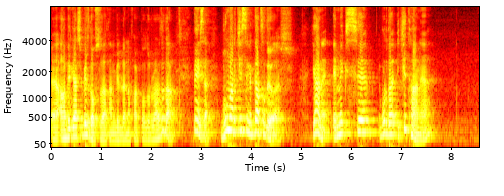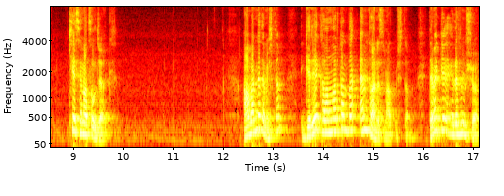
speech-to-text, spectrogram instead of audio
Ee, A1 gerçi 1 de olsa zaten birbirlerine farklı olurlardı da. Neyse bunlar kesinlikle atılıyorlar. Yani MX'i burada iki tane kesin atılacak. Ama ben ne demiştim? Geriye kalanlardan da m tanesini atmıştım. Demek ki hedefim şu.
